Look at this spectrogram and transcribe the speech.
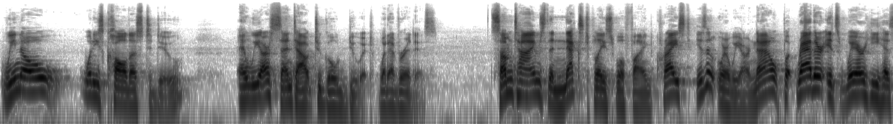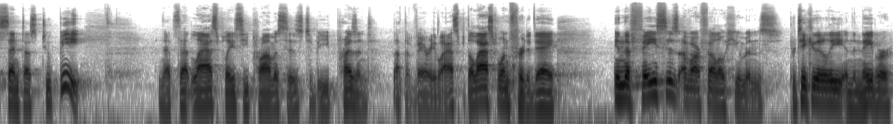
We know what He's called us to do, and we are sent out to go do it, whatever it is. Sometimes the next place we'll find Christ isn't where we are now, but rather it's where He has sent us to be. And that's that last place He promises to be present. Not the very last, but the last one for today. In the faces of our fellow humans, particularly in the neighbor,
